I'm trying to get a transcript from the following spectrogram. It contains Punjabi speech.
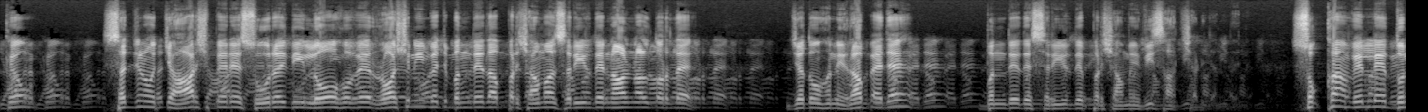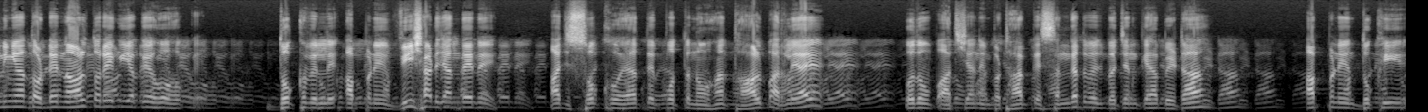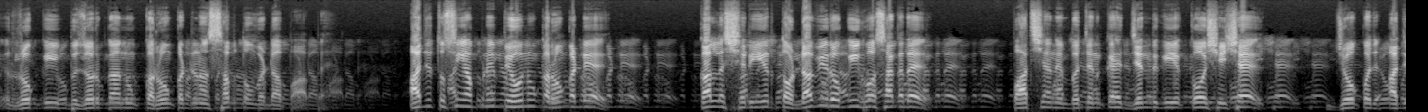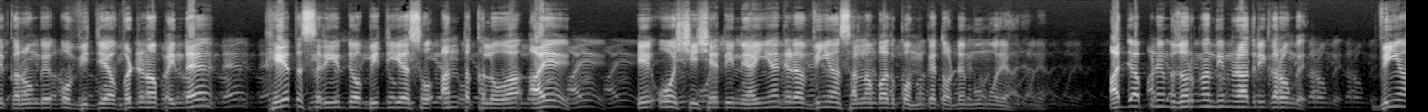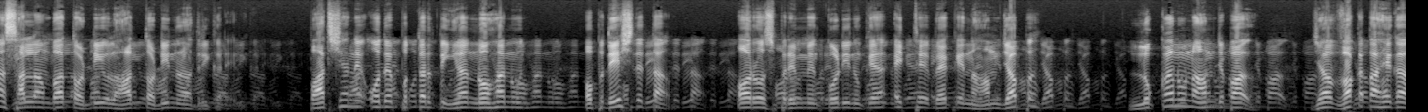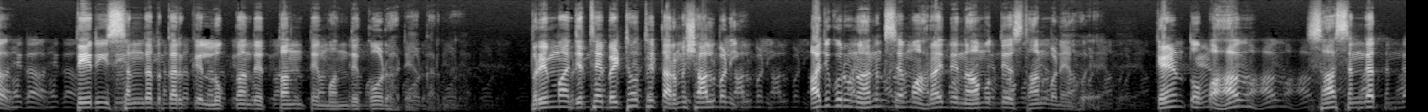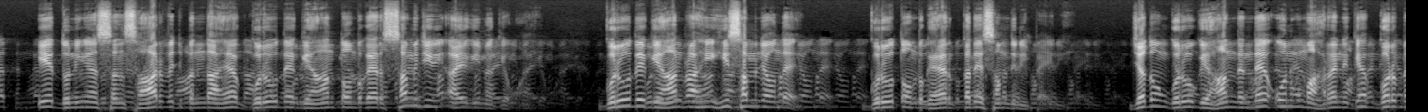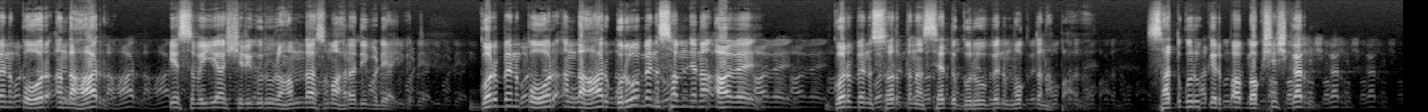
ਰੱਖਿਓ। ਸੱਜਣੋ ਚਾਰ ਛਪੇਰੇ ਸੂਰਜ ਦੀ ਲੋ ਹੋਵੇ ਰੋਸ਼ਨੀ ਵਿੱਚ ਬੰਦੇ ਦਾ ਪਰਛਾਵਾਂ ਸਰੀਰ ਦੇ ਨਾਲ ਨਾਲ ਤੁਰਦਾ ਹੈ। ਜਦੋਂ ਹਨੇਰਾ ਪੈ ਜਾਏ ਬੰਦੇ ਦੇ ਸਰੀਰ ਦੇ ਪਰਛਾਵੇਂ ਵੀ ਸਾਥ ਛੱਡ ਜਾਂਦੇ। ਸੁੱਖਾਂ ਵੇਲੇ ਦੁਨੀਆ ਤੁਹਾਡੇ ਨਾਲ ਤੁਰੇਗੀ ਅੱਗੇ ਹੋ ਹੋ ਕੇ। ਦੁੱਖ ਵੇਲੇ ਆਪਣੇ ਵੀ ਛੱਡ ਜਾਂਦੇ ਨੇ। ਅੱਜ ਸੁੱਖ ਹੋਇਆ ਤੇ ਪੁੱਤ ਨੋਹਾਂ ਥਾਲ ਭਰ ਲਿਆਏ। ਉਦੋਂ ਪਾਤਸ਼ਾਹ ਨੇ ਬਿਠਾ ਕੇ ਸੰਗਤ ਵਿੱਚ ਬਚਨ ਕਿਹਾ ਬੇਟਾ ਆਪਣੇ ਦੁਖੀ, ਰੋਗੀ ਬਜ਼ੁਰਗਾਂ ਨੂੰ ਘਰੋਂ ਕੱਢਣਾ ਸਭ ਤੋਂ ਵੱਡਾ ਪਾਪ ਹੈ। ਅੱਜ ਤੁਸੀਂ ਆਪਣੇ ਪਿਓ ਨੂੰ ਘਰੋਂ ਕੱਢਿਆ ਕੱਲ ਸਰੀਰ ਤੁਹਾਡਾ ਵੀ ਰੋਗੀ ਹੋ ਸਕਦਾ ਹੈ। ਪਾਤਸ਼ਾਹ ਨੇ ਬਚਨ ਕਹੇ, ਜ਼ਿੰਦਗੀ ਇੱਕ ਕੋਸ਼ਿਸ਼ ਹੈ। ਜੋ ਕੁਝ ਅੱਜ ਕਰੋਗੇ, ਉਹ ਬੀਜਿਆ ਵੱਢਣਾ ਪੈਂਦਾ ਖੇਤ ਸਰੀਰ ਜੋ ਬੀਜੀਐ ਸੋ ਅੰਤ ਖਲੋਆ ਆਏ। ਇਹ ਉਹ ਸ਼ੀਸ਼ੇ ਦੀ ਨਿਆਈਆਂ ਜਿਹੜਾ 20 ਸਾਲਾਂ ਬਾਅਦ ਘੁੰਮ ਕੇ ਤੁਹਾਡੇ ਮੂੰਹ ਮੋਰੇ ਆ ਜਾਵੇ ਅੱਜ ਆਪਣੇ ਬਜ਼ੁਰਗਾਂ ਦੀ ਨਰਾਦਰੀ ਕਰੋਗੇ। 20 ਸਾਲਾਂ ਬਾਅਦ ਤੁਹਾਡੀ ਔਲਾਦ ਤੁਹਾਡੀ ਨਰਾਦਰੀ ਕਰੇਗੀ ਪਾਤਸ਼ਾਹ ਨੇ ਉਹਦੇ ਪੁੱਤਰ ਧੀਆਂ ਨੋਹਾਂ ਨੂੰ ਉਪਦੇਸ਼ ਦਿੱਤਾ ਔਰ ਉਸ ਪ੍ਰੇਮੇ ਕੋੜੀ ਨੂੰ ਕਿਹਾ, ਇੱਥੇ ਬਹਿ ਕੇ ਨਾਮ ਜਪ, ਲੋਕਾਂ ਨੂੰ ਨਾਮ ਜਪਾ। ਜਦ ਵਕਤ ਆਏਗਾ, ਤੇਰੀ ਸੰਗਤ ਕਰਕੇ ਲੋਕਾਂ ਦੇ ਤਨ ਤੇ ਮਨ ਦੇ ਕੋੜ ਹਟਿਆ ਕਰਨਾ। ਪ੍ਰੇਮਾ ਜਿੱਥੇ ਬੈਠਾ, ਉੱਥੇ ਧਰਮਸ਼ਾਲ ਬਣੀ। ਅੱਜ ਗੁਰੂ ਨਾਨਕ ਸਾਹਿਬ ਮਹਾਰਾਜ ਦੇ ਨਾਮ ਉੱਤੇ ਸਥਾਨ ਬਣਿਆ ਹੋਇਆ। ਕਹਿਣ ਤੋਂ ਭਾਵ, ਸਾਧ ਸੰਗਤ, ਇਹ ਦੁਨੀਆ ਸੰਸਾਰ ਵਿੱਚ ਬੰਦਾ ਹੈ, ਗੁਰੂ ਦੇ ਗਿਆਨ ਤੋਂ ਬਗੈਰ ਸਮਝ ਹੀ ਨਹੀਂ ਆਏਗੀ ਮੈਂ ਕਿਉਂ ਆਇਆ। ਗੁਰੂ ਦੇ ਗਿਆਨ ਰਾਹੀਂ ਹੀ ਸਮਝ ਆਉਂਦਾ ਹੈ। ਗੁਰੂ ਤੋਂ ਬਗੈਰ ਕਦੇ ਸਮਝ ਨਹੀਂ ਪਏਗੀ ਜਦੋਂ ਗੁਰੂ ਗਿਆਨ ਦਿੰਦੇ ਉਹਨੂੰ ਮਹਾਰਾਜ ਨੇ ਕਿਹਾ, ਗੁਰਬਿਨ ਘੋਰ ਅੰਧਾਰ। ਇਹ ਸਵਈਆ ਸ੍ਰੀ ਗੁਰੂ ਰਾਮਦਾਸ ਮਹਾਰਾਜ ਦੀ ਵਡਿਆਈ ਹੈ। ਗੁਰਬਿਨ ਘੋਰ ਅੰਧਾਰ ਗੁਰੂ ਬਿਨ ਸਮਝ ਨਾ ਆਵੇ। ਗੁਰਬਿਨ ਸੁਰਤ ਨਾ ਸਿੱਧ ਗੁਰੂ ਬਿਨ ਮੁਕਤ ਨਾ ਪਾਵੇ। ਸਤਿਗੁਰੂ ਕਿਰਪਾ ਬਖਸ਼ਿਸ਼ ਕਰਨ।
